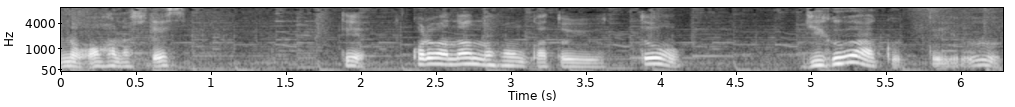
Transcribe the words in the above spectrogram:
のお話です。でこれは何の本かというとギグワークっていう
